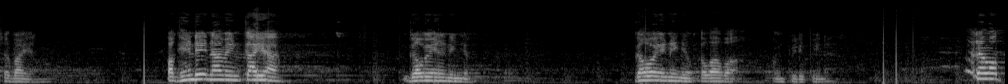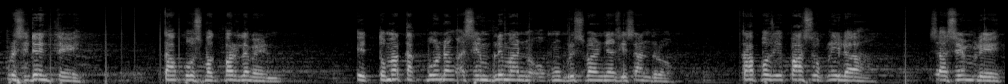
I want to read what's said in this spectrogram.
sa bayan. Pag hindi namin kaya, gawin na ninyo. Gawin ninyo, kawawa ang Pilipinas. Alam mo, Presidente, tapos mag-parliament, it tumatakbo ng assemblyman o congressman niya si Sandro, tapos ipasok nila sa assembly,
